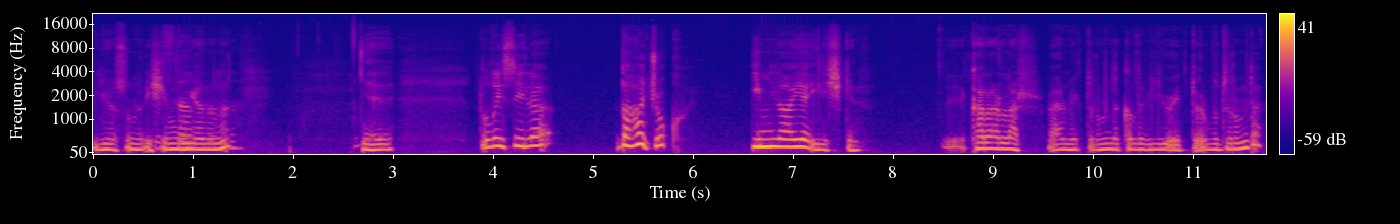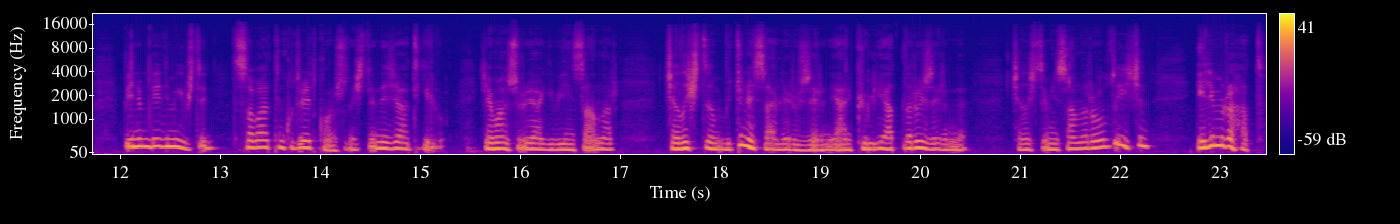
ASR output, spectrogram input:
biliyorsundur işin bu yanını. Estağfurullah. E, dolayısıyla daha çok imlaya ilişkin e, kararlar vermek durumunda kalabiliyor editör bu durumda. Benim dediğim gibi işte Sabahattin Kudret konusunda işte Necati Gil, Cemal Süreyya gibi insanlar çalıştığım bütün eserler üzerinde yani külliyatları üzerinde çalıştığım insanlar olduğu için elim rahat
